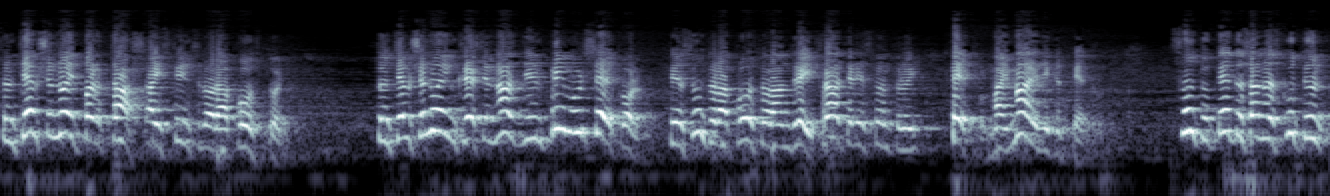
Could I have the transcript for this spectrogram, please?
suntem și noi părtași ai Sfinților Apostoli. Suntem și noi încreștinați din primul secol, prin Sfântul Apostol Andrei, fratele Sfântului Petru, mai mare decât Petru. Sfântul Petru s-a născut în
